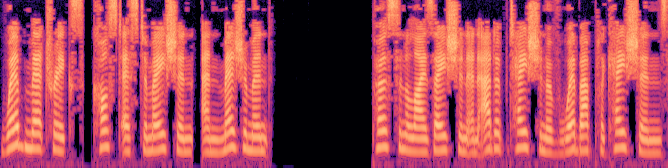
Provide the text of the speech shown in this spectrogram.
Web metrics, cost estimation, and measurement Personalization and adaptation of web applications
